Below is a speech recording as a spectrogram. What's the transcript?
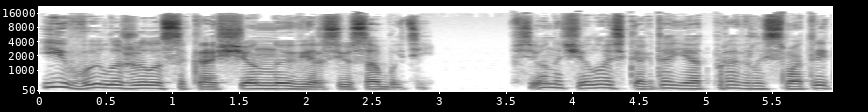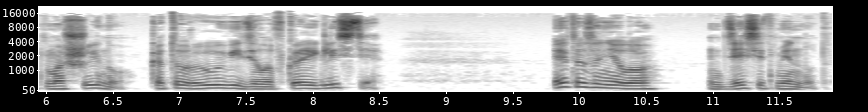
и выложила сокращенную версию событий. Все началось, когда я отправилась смотреть машину, которую увидела в Крейглисте. Это заняло 10 минут.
